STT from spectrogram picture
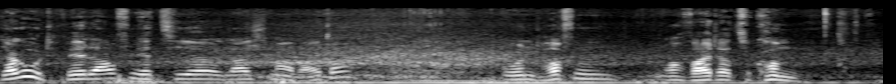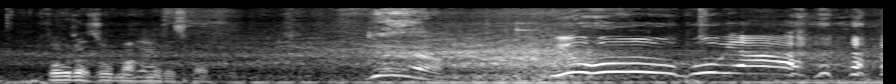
Ja gut, wir laufen jetzt hier gleich mal weiter und hoffen noch weiter zu kommen. So oder so machen wir das auch. Juhu, Buja!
